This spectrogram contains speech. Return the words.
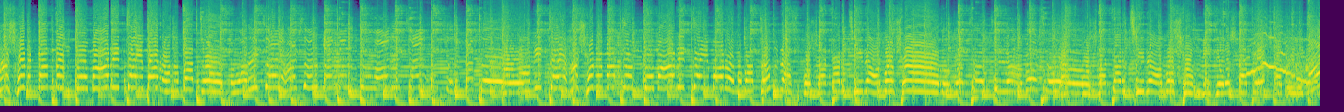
হাসন বান্দন তোমার চাই মরণ বাঁচো তোমার চাই হাসন বান্দন তোমার চাই হাসন বাঁচো তোমার নিজের সাথে সাথী না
